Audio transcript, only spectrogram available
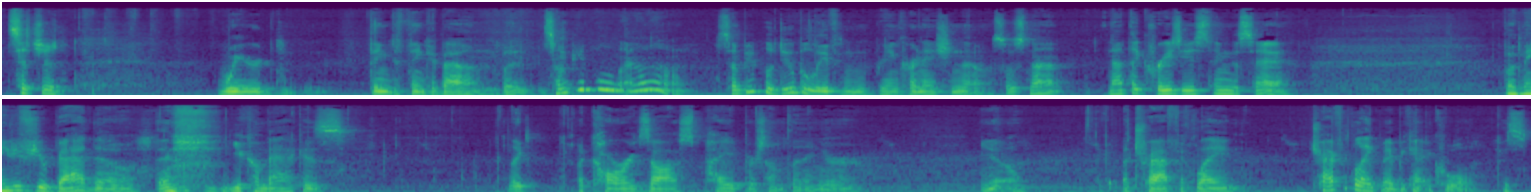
It's such a weird thing to think about, but some people, I don't know. Some people do believe in reincarnation though, so it's not not the craziest thing to say. But maybe if you're bad though, then you come back as like a car exhaust pipe or something or you know, like a traffic light. Traffic light might be kind of cool cuz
